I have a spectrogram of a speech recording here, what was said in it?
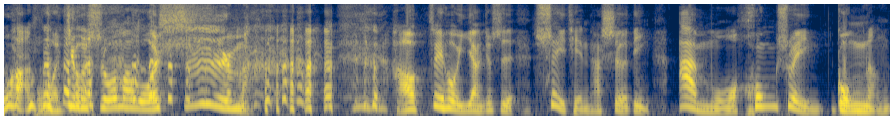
王。我就说嘛，我是嘛。好，最后一样就是睡前他设定按摩哄睡功能，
